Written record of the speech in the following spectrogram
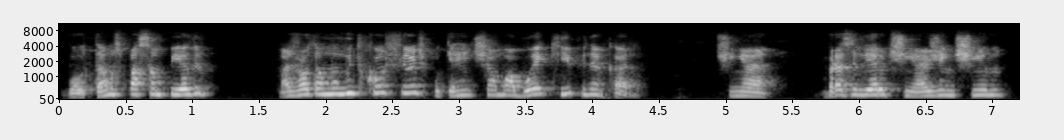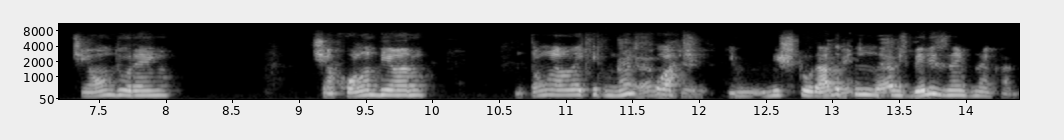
Voltamos para São Pedro, mas voltamos muito confiantes, porque a gente tinha uma boa equipe, né, cara? Tinha brasileiro, tinha argentino, tinha hondurenho, tinha colombiano. Então é uma equipe muito Caramba, forte e misturada com, com, os belizenos, né, cara?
